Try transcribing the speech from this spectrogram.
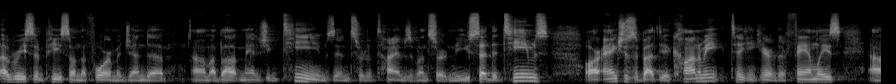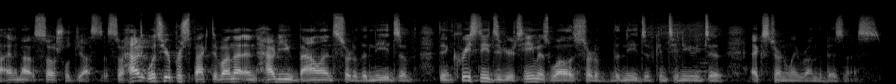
a, recent piece on the forum agenda um, about managing teams in sort of times of uncertainty. You said that teams are anxious about the economy, taking care of their families, uh, and about social justice. So how, what's your perspective on that, and how do you balance sort of the needs of, the increased needs of your team as well as sort of the needs of continuing to externally run the business?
